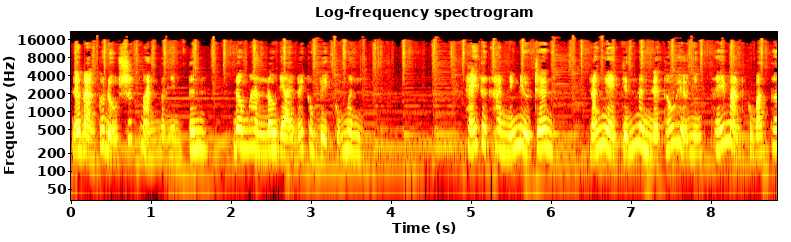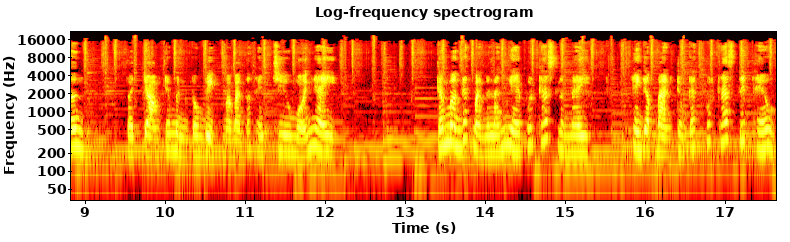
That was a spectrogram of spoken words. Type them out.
để bạn có đủ sức mạnh và niềm tin đồng hành lâu dài với công việc của mình. Hãy thực hành những điều trên, lắng nghe chính mình để thấu hiểu những thế mạnh của bản thân và chọn cho mình công việc mà bạn có thể chiêu mỗi ngày. Cảm ơn các bạn đã lắng nghe podcast lần này. Hẹn gặp bạn trong các podcast tiếp theo.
